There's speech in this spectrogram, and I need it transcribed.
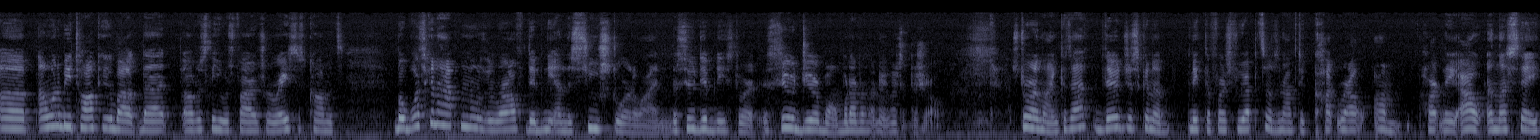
uh, I want to be talking about that. Obviously, he was fired for racist comments. But what's going to happen with the Ralph Dibny and the Sue storyline? The Sue Dibny story, Sue Dearbon, whatever her name is at the show. Storyline, because they're just gonna make the first few episodes and have to cut Ralph um Hartley out unless they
